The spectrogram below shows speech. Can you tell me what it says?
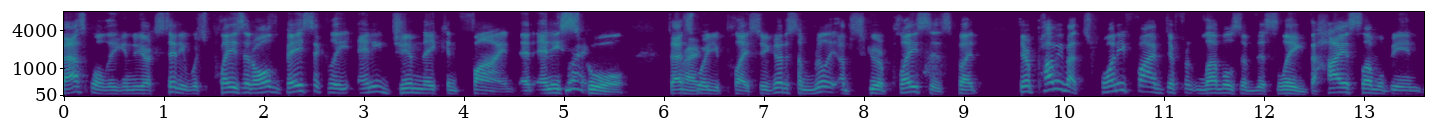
basketball league in New York City, which plays at all basically any gym they can find at any Right. school. That's Right. where you play. So you go to some really obscure places, but there are probably about 25 different levels of this league. The highest level being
